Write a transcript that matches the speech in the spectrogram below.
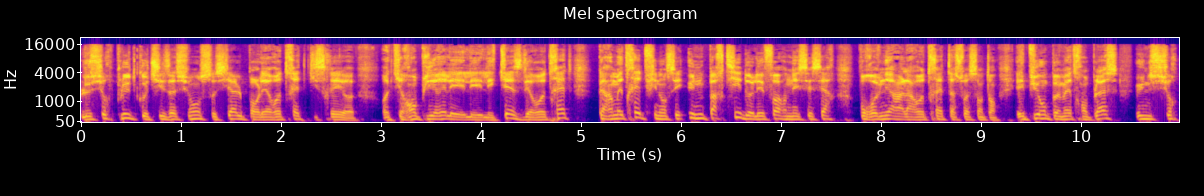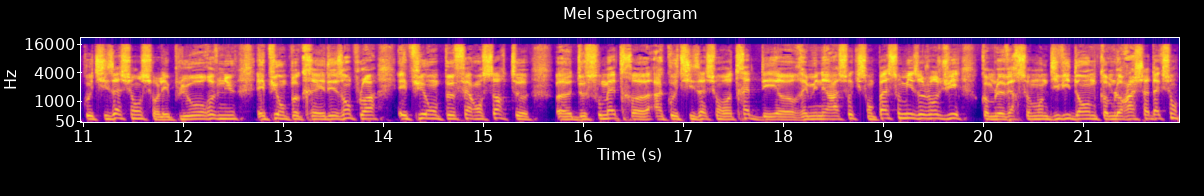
le surplus de cotisations sociales pour les retraites qui serait euh, qui remplirait les, caisses des retraites permettrait de financer une partie de l'effort nécessaire pour revenir à la retraite à 60 ans. Et puis on peut mettre en place une surcotisation sur les plus hauts revenus. Et puis on peut créer des emplois. Et puis on peut faire en sorte euh, de soumettre euh, à cotisation retraite des euh, rémunérations qui sont pas soumises aujourd'hui, comme le versement de dividendes, comme le rachat d'actions.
